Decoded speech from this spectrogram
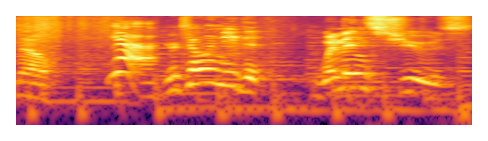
No. Yeah. You're telling me that women's shoes,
